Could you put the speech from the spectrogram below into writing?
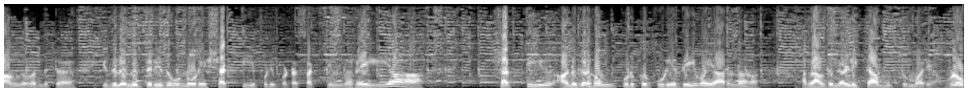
வாங்க வந்துட்ட. இதுலேருந்து தெரியுது உன்னுடைய சக்தி எப்படிப்பட்ட சக்தி நிறையா சக்தி அனுகிரகம் கொடுக்கக்கூடிய தெய்வம் யாருன்னா அதாவது லலிதா முத்துமாரி. அவ்வளோ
